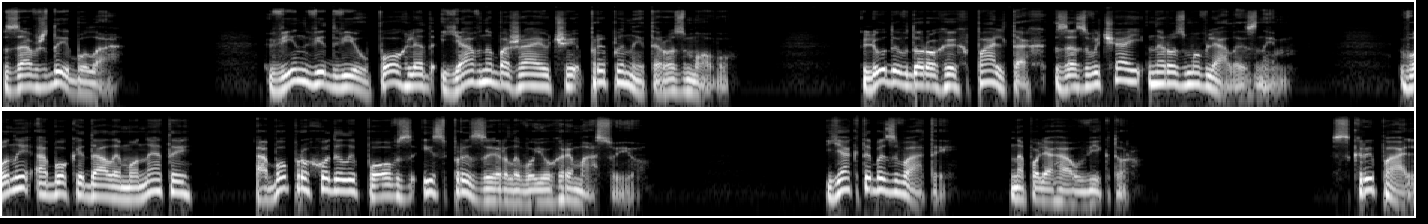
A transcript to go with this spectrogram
Завжди була. Він відвів погляд, явно бажаючи припинити розмову. Люди в дорогих пальтах зазвичай не розмовляли з ним. Вони або кидали монети, або проходили повз із презирливою гримасою. Як тебе звати? наполягав Віктор. Скрипаль,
